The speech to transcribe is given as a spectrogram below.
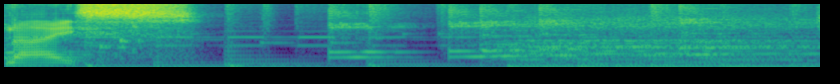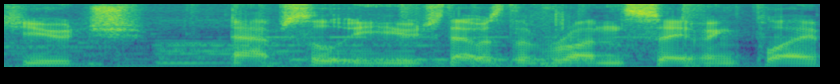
Nice. Huge. Absolutely huge. That was the run saving play.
